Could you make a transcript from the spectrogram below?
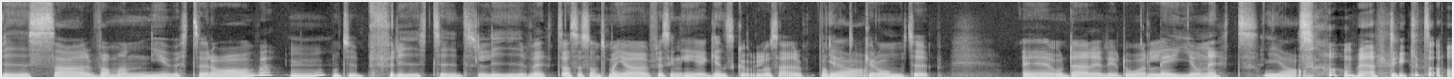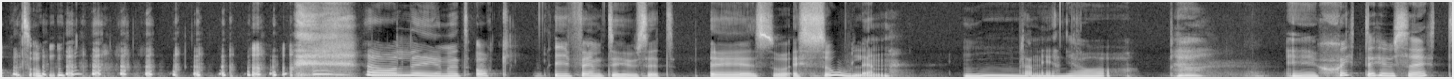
visar vad man njuter av. Mm. Och typ fritidslivet. Alltså sånt man gör för sin egen skull. Och så här, vad Ja. man tycker om typ. Eh, och där är det då lejonet Ja. som är diktatorn. ja, lejonet. Och i femte huset eh, så är solen. Mm, Planet. Ja. Eh, sjätte huset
